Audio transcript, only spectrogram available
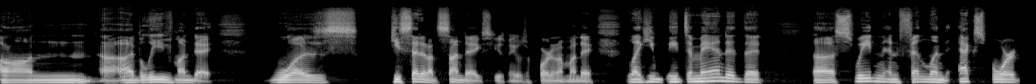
on uh, I believe Monday was he said it on Sunday, excuse me, it was reported on Monday. Like he, he demanded that uh, Sweden and Finland export,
